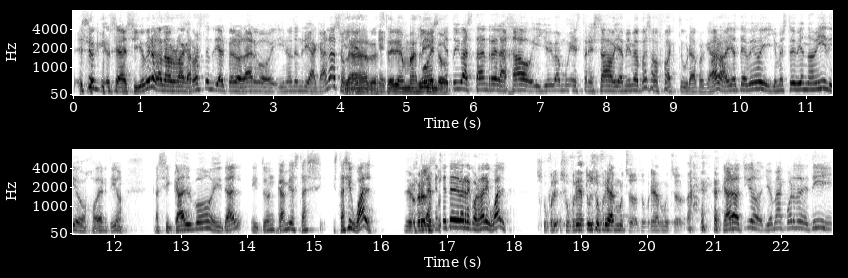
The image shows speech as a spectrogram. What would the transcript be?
eso que- o sea, si yo hubiera ganado Roland Garros tendría el pelo largo y no tendría canas o qué? Claro, Porque- sería más o es lindo. que tú ibas tan relajado y yo iba muy estresado y a mí me ha pasado factura, porque ahora yo te veo y yo me estoy viendo a mí y digo, joder, tío, casi calvo y tal, y tú en cambio estás, estás igual. Yo que la que gente te debe recordar igual. tú, sufrí- sufrí- tú sufrías mucho, sufrías mucho. Claro, tío, yo me acuerdo de ti.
